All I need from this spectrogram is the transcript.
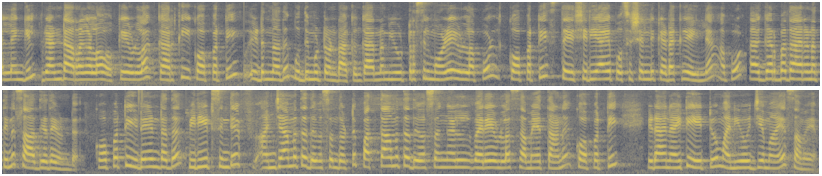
അല്ലെങ്കിൽ രണ്ടറകളോ ഒക്കെയുള്ള കാർക്ക് ഈ കോപ്പർട്ടി ഇടുന്നത് ബുദ്ധിമുട്ടുണ്ടാക്കും. കാരണം യൂട്രസിൽ മുഴയുള്ളപ്പോൾ കോപ്പർട്ടി ശരിയായ പൊസിഷനിൽ കിടക്കുകയില്ല. അപ്പോൾ ഗർഭധാരണത്തിന് സാധ്യതയുണ്ട്. കോപ്പർട്ടി ഇടേണ്ടത് പിരീഡ്സിന്റെ അഞ്ചാമത്തെ ദിവസം തൊട്ട് പത്താമത്തെ ദിവസങ്ങൾ വരെയുള്ള സമയത്താണ് കോപ്പർട്ടി ഇടാനായിട്ട് ഏറ്റവും അനുയോജ്യമായ സമയം.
